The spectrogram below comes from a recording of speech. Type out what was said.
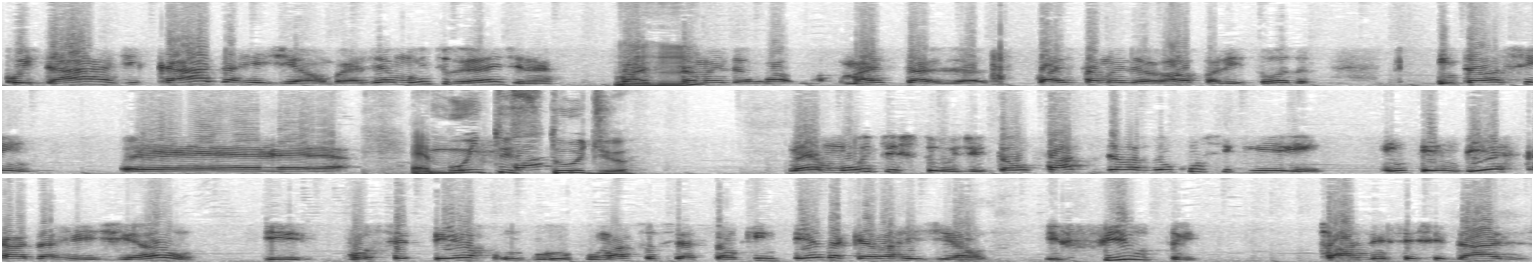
cuidar de cada região. O Brasil é muito grande, né? Quase uhum. o tamanho da Europa, mais, quase o tamanho da Europa ali toda. Então, assim, é... É muito estúdio né, muito estúdio. Então, o fato de elas não conseguirem entender cada região e você ter um grupo, uma associação que entenda aquela região e filtre as necessidades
